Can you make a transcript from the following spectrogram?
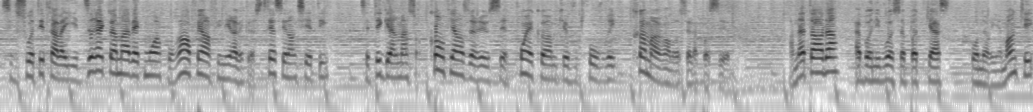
Si vous souhaitez travailler directement avec moi pour enfin en finir avec le stress et l'anxiété, c'est également sur confiance-de-réussir.com que vous trouverez comment rendre cela possible. En attendant, abonnez-vous à ce podcast pour ne rien manquer.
